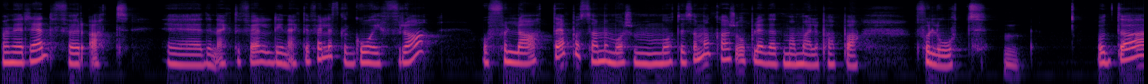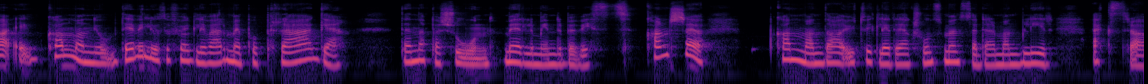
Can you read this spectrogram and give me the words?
Man er redd for at eh, din, ektefelle, skal gå ifra og forlate på samme måte, som man kanskje opplevde at mamma eller pappa forlot. Mm. Og da kan man jo Det vil jo selvfølgelig være med på å prege denne personen mer eller mindre bevisst. Kanskje kan man da utvikle reaksjonsmønster der man blir ekstra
